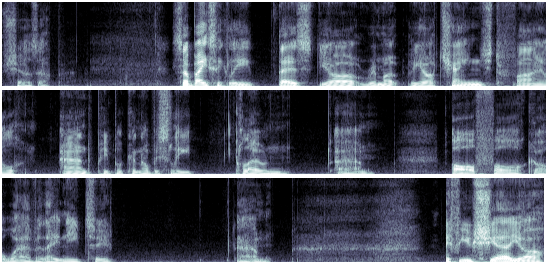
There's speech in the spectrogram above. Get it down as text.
shows up so basically there's your remote your changed file and people can obviously clone um, or fork or whatever they need to um, if you share your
